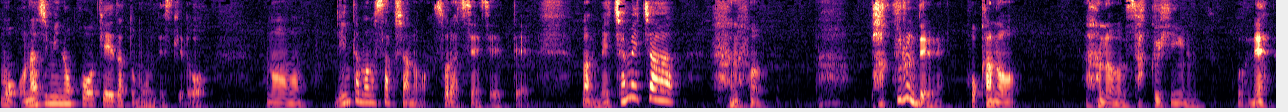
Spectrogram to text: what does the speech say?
もうおなじみの光景だと思うんですけどこの銀玉の作者の空知先生って、まあ、めちゃめちゃあのパクるんだよね。他のあの作品をね。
